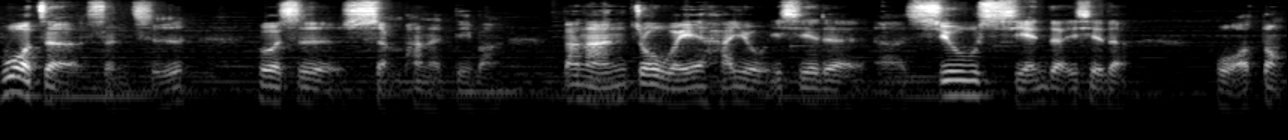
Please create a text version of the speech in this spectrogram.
或者审词，或是审判的地方。当然，周围还有一些的呃休闲的一些的活动。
